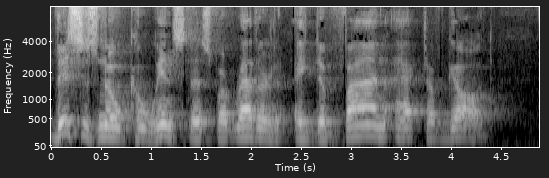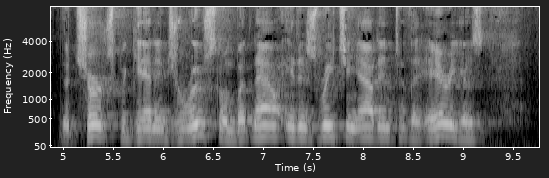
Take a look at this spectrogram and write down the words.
this is no coincidence, but rather a divine act of God. The church began in Jerusalem, but now it is reaching out into the areas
